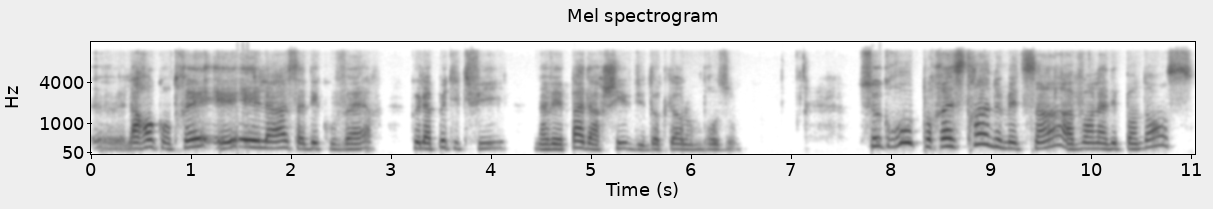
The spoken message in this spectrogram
l'a rencontrée et hélas a découvert que la petite fille n'avait pas d'archives du docteur Lombroso. Ce groupe restreint de médecins avant l'indépendance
